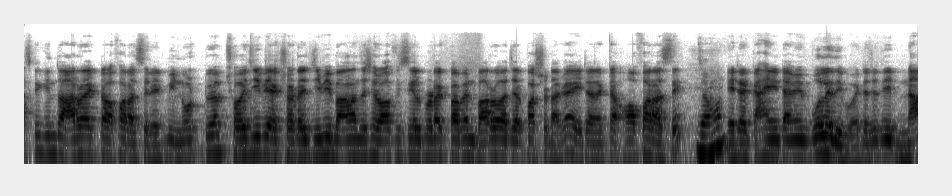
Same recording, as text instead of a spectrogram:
আজকে কিন্তু আরও একটা অফার আছে রেডমি নোট টুয়েলভ ছয় জিবি একশো আঠাশ জিবি বাংলাদেশের অফিসিয়াল প্রোডাক্ট পাবেন বারো হাজার পাঁচশো টাকা। এটার একটা অফার আছে। যেমন? এটার কাহিনীটা আমি বলে দিব। এটা যদি না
